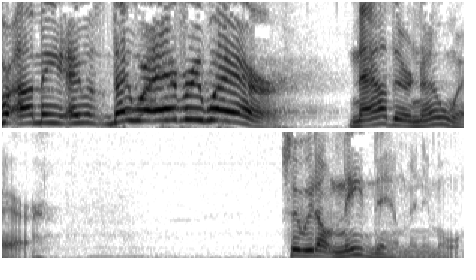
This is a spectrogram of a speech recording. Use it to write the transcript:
I mean, they were everywhere. Now they're nowhere. So we don't need them anymore.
